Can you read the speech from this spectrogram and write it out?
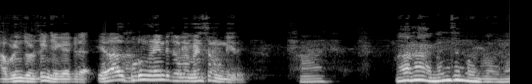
அப்படின்னு சொல்லிட்டு இங்க கேக்குற. ஏதாவது கொடுங்கண்ணேன்னு சொல்ல மென்ஷன் பண்ணிரு ஆஹா மென்ஷன் பண்றாங்க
